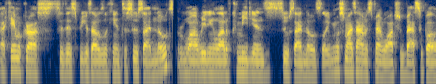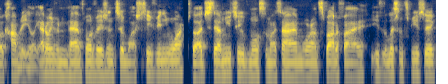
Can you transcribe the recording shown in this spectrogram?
I came across to this because I was looking into suicide notes while reading a lot of comedians' suicide notes. Like most of my time is spent watching basketball or comedy. Like I don't even have motivation to watch TV anymore. So I just stay on YouTube most of my time or on Spotify, either listen to music,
